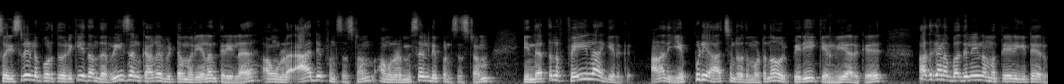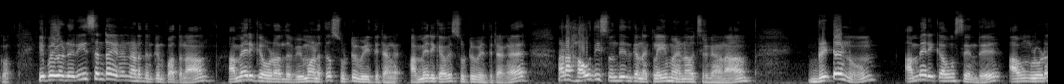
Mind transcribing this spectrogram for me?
ஸோ இஸ்ரேலை பொறுத்த வரைக்கும் இது அந்த ரீசனுக்காக விட்ட மாதிரியெல்லாம் தெரியல. அவங்களோட ஏர் டிஃபென்ஸ் சிஸ்டம் அவங்களோட மிசைல் டிஃபென்ஸ் சிஸ்டம் இந்த இடத்துல ஃபெயில் ஆகியிருக்கு. ஆனால் அது எப்படி ஆச்சுன்றது மட்டும்தான் ஒரு பெரிய கேள்வியாக இருக்குது அதுக்கான பதிலையும் நம்ம தேடிக்கிட்டே இருக்கோம். இப்போ இதோட ரீசெண்டாக என்ன நடந்திருக்குன்னு பார்த்தோன்னா அமெரிக்காவோட அந்த விமானத்தை சுட்டு வீழ்த்திட்டாங்க. அமெரிக்காவே சுட்டு வீழ்த்திட்டாங்க. ஆனால் ஹவுதிஸ் வந்து இதுக்கான கிளைமா என்ன வச்சுருக்காங்கன்னா பிரிட்டனும் அமெரிக்காவும் சேர்ந்து அவங்களோட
